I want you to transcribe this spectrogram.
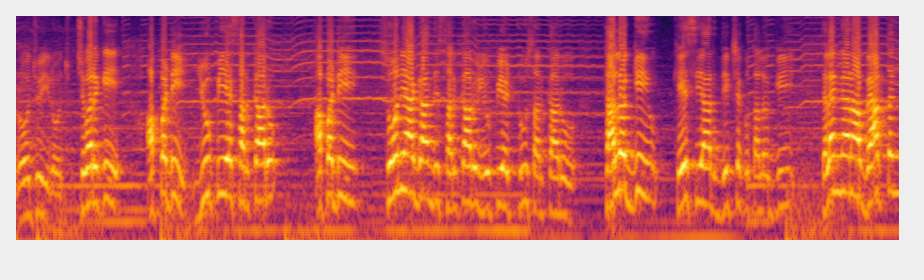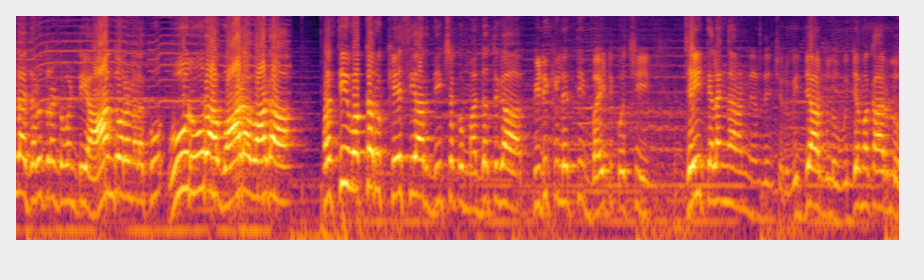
రోజు ఈరోజు చివరికి అప్పటి యూపీఏ సర్కారు అప్పటి సోనియా గాంధీ సర్కారు యూపీఏ టూ సర్కారు తలొగ్గి కేసీఆర్ దీక్షకు తలొగ్గి తెలంగాణ వ్యాప్తంగా జరుగుతున్నటువంటి ఆందోళనలకు ఊరూరా వాడ వాడ ప్రతి ఒక్కరూ కేసీఆర్ దీక్షకు మద్దతుగా పిడికిలెత్తి బయటకు వచ్చి జై తెలంగాణను నిర్ణయించారు. విద్యార్థులు ఉద్యమకారులు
